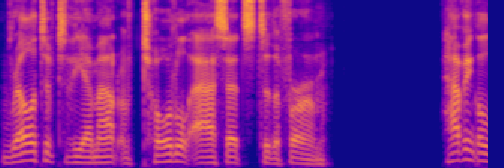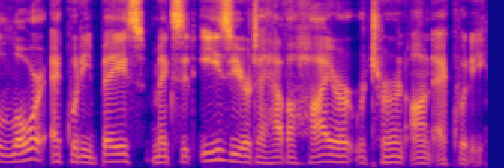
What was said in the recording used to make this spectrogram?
relative to the amount of total assets to the firm. Having a lower equity base makes it easier to have a higher return on equity.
